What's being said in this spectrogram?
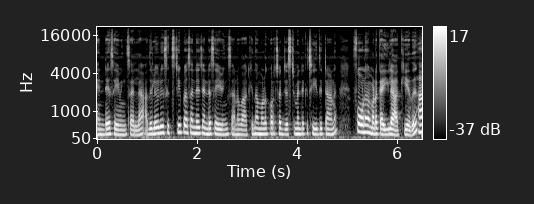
എന്റെ സേവിങ്സ് അല്ല. അതിലൊരു സിക്സ്റ്റി പെർസെന്റേജ് എന്റെ സേവിങ്സ് ആണ്. ബാക്കി നമ്മൾ കുറച്ച് അഡ്ജസ്റ്റ്മെന്റ് ഒക്കെ ചെയ്തിട്ടാണ് ഫോൺ നമ്മുടെ കയ്യിലാക്കിയത്. ആ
